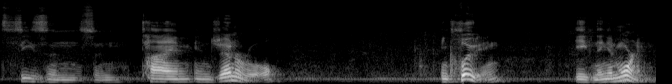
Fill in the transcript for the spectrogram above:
seasons and time in general, including evening and morning.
